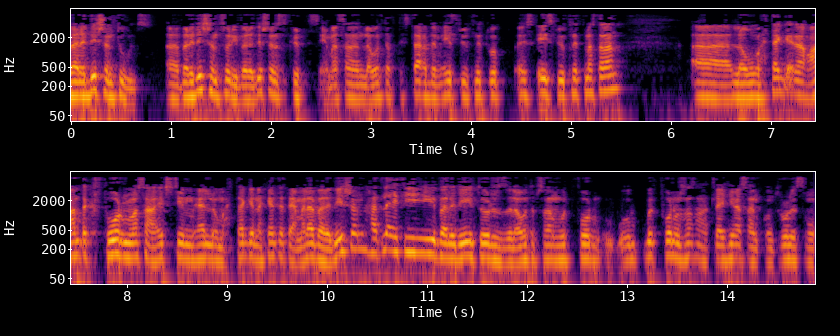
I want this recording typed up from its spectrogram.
validation tools validation sorry validation scripts يعني مثلا لو أنت بتستخدم اي سبيوت نت اي سبيوت نت مثلا آه لو محتاج لو عندك form مثلا على HTML ومحتاج إنك أنت تعملها validation هتلاقي في validators لو أنت بتستخدم web form web forms مثلا هتلاقي في مثلا control اسمه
